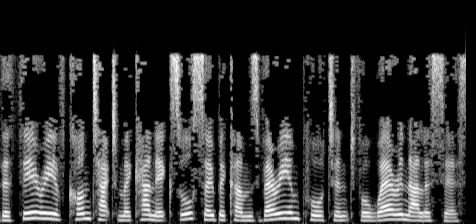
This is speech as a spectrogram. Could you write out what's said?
the theory of contact mechanics also becomes very important for wear analysis.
